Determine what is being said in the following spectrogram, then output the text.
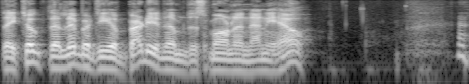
They took the liberty of burying him this morning, anyhow.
